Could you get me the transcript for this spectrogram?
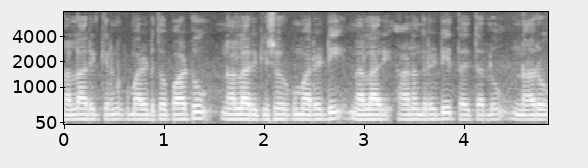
నల్లారి కిరణ్ కుమార్ రెడ్డితో పాటు నల్లారి కిషోర్ కుమార్ రెడ్డి నల్లారి ఆనంద్ రెడ్డి తదితరులు ఉన్నారు.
